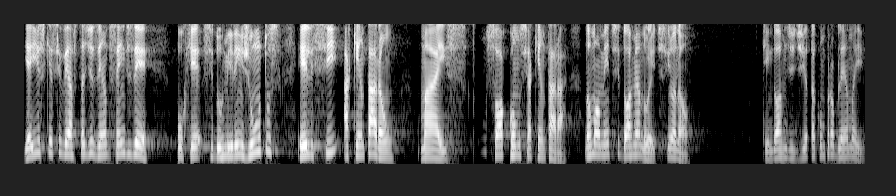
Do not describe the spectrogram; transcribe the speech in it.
E é isso que esse verso está dizendo, sem dizer, porque se dormirem juntos, eles se aquentarão, mas só como se aquentará. Normalmente se dorme à noite, sim ou não? Quem dorme de dia está com problema aí.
